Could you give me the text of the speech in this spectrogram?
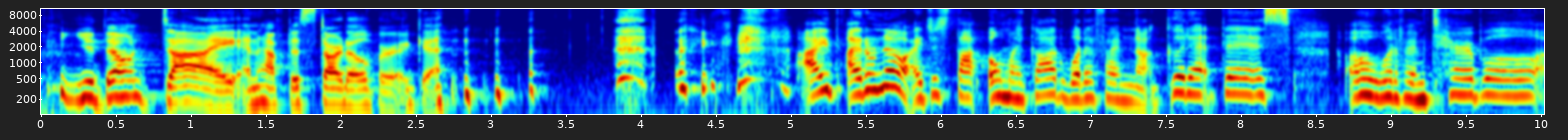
you don't die and have to start over again. like, I I don't know. I just thought, oh my god, what if I'm not good at this? Oh, what if I'm terrible?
